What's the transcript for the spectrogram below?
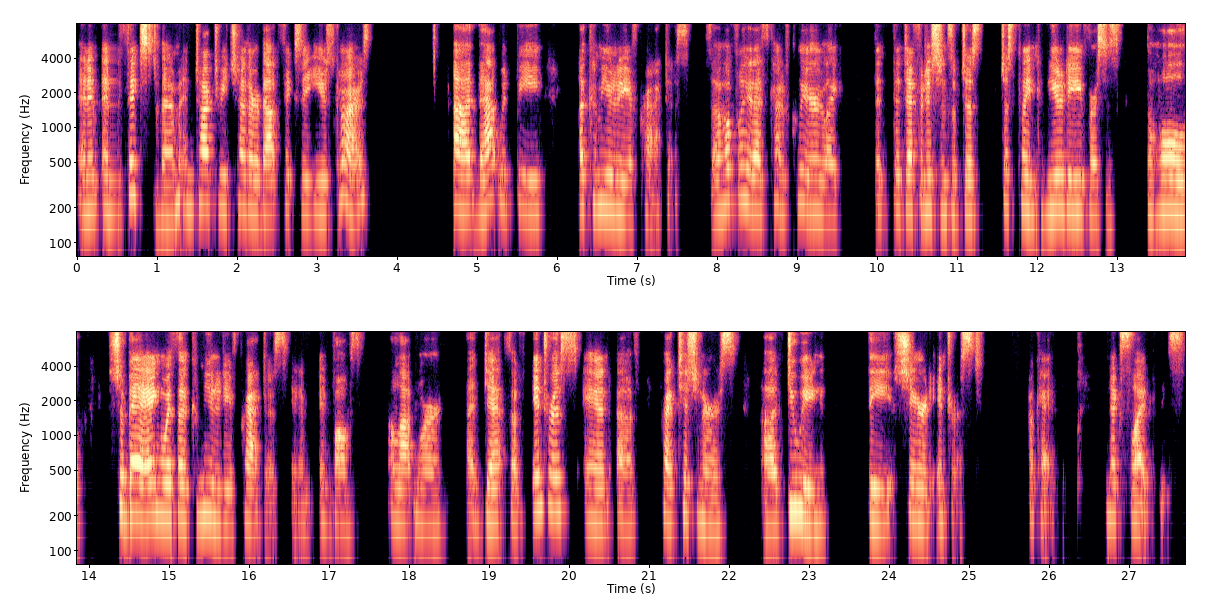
and, and fixed them and talked to each other about fixing used cars, uh, that would be a community of practice. So hopefully that's kind of clear, like the, the definitions of just, just plain community versus the whole shebang with a community of practice. It involves a lot more uh, depth of interests and of practitioners uh, doing the shared interest. Okay, next slide, please.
